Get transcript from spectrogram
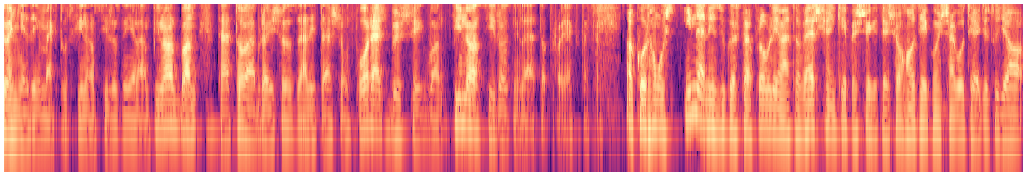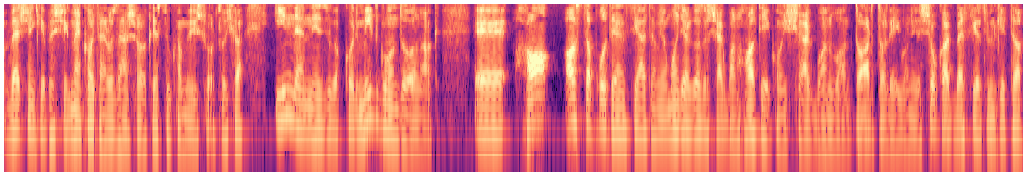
könnyedén meg tud finanszírozni jelen pillanatban, tehát továbbra is az állításon forrásbőség van, finanszírozni lehet a projekteket. Akkor ha most innen nézzük azt a problémát, a versenyképességet és a hatékonyságot együtt, ugye a versenyképesség meghatározásával kezdtük a műsort, hogyha innen nézzük, akkor mit gondolnak? E, ha azt a potenciált, ami a magyar gazdaságban hatékonyságban van, tartalékban, és sokat beszéltünk itt a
